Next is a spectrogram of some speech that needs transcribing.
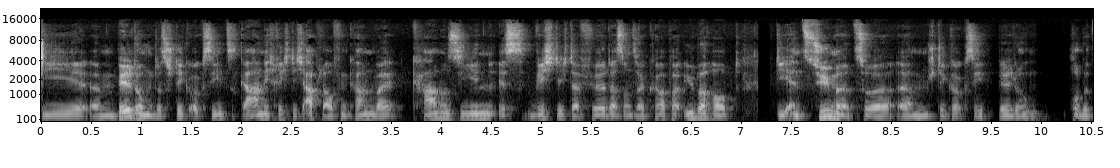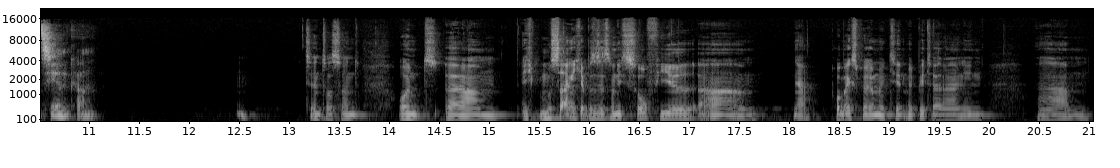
die ähm, Bildung des Stickoxids gar nicht richtig ablaufen kann, weil Carnosin ist wichtig dafür, dass unser Körper überhaupt die Enzyme zur ähm, Stickoxidbildung produzieren kann. Sehr interessant. Und ähm, ich muss sagen, ich habe jetzt noch nicht so viel ähm, ja, rumexperimentiert mit Beta-Alanin. Ähm,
